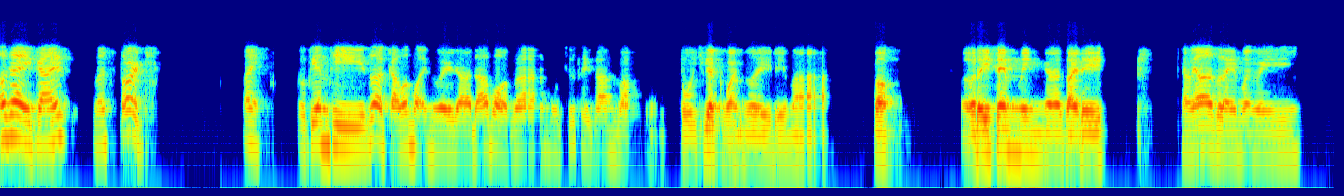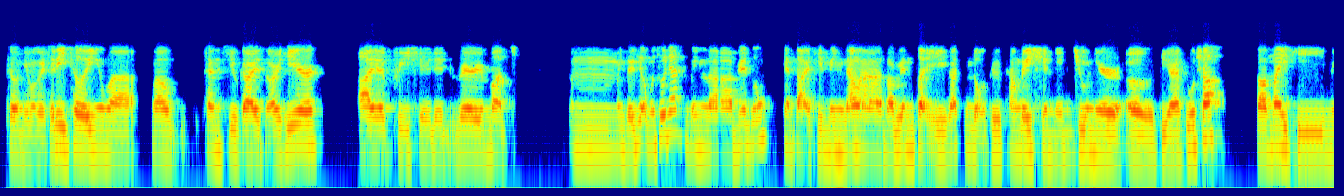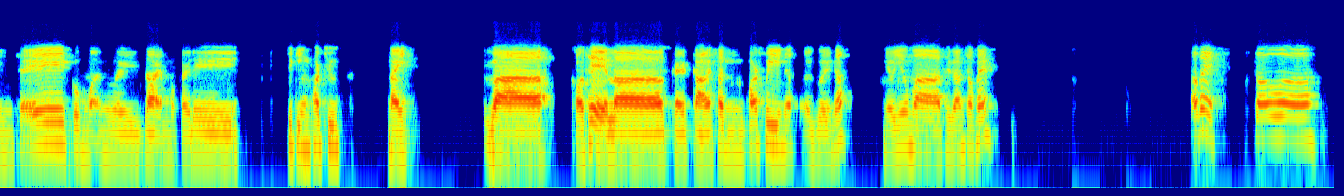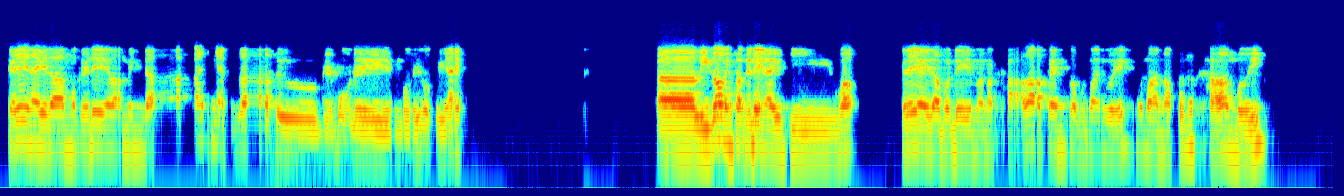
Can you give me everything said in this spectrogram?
Okay guys, let's start. Đây, đầu tiên thì rất là cảm ơn mọi người đã đã bỏ ra một chút thời gian vào tối chủ nhật của mọi người để mà vâng ở đây xem mình ờ, giải đề. Cảm ơn giờ này mọi người thường thì mọi người sẽ đi chơi nhưng mà well, since you guys are here, I appreciate it very much. Ừm, mình giới thiệu một chút nhé, mình là Viết Dũng. Hiện tại thì mình đang là giáo viên dạy các trình độ từ Foundation đến Junior ở The Art Workshop. Và hôm nay thì mình sẽ cùng mọi người giải một cái đề Speaking Part 2 này. Và có thể là cái cả cái phần part 3 nữa ở dưới nữa nếu như mà thời gian cho phép. Ok so uh, cái đề này là một cái đề mà mình đã nhận ra từ cái bộ đề mới của quý này. Uh, lý do mình chọn cái đề này thì well, cái đề này là một đề mà nó khá là quen thuộc với mọi người ấy, nhưng mà nó cũng khá là mới.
